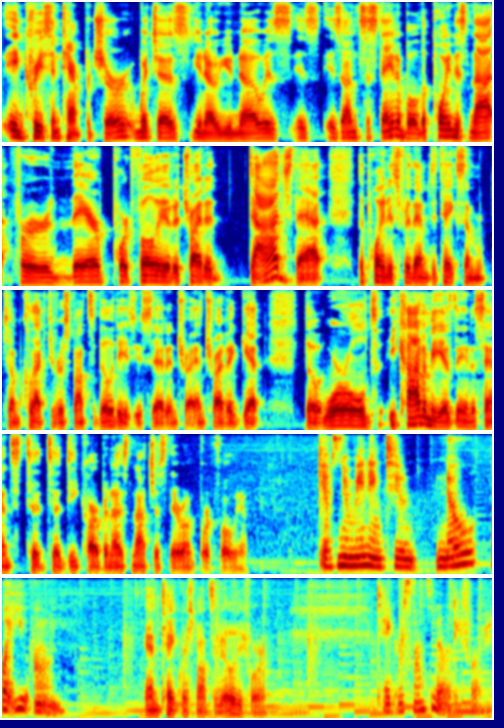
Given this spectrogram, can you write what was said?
increase in temperature, which, as you know, you know is is is unsustainable. The point is not for their portfolio to try to dodge that. The point is for them to take some some collective responsibility, as you said, and try and try to get the world economy, as in a sense, to to decarbonize, not just their own portfolio. Gives new meaning to know what you own and take responsibility for it take responsibility for it.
